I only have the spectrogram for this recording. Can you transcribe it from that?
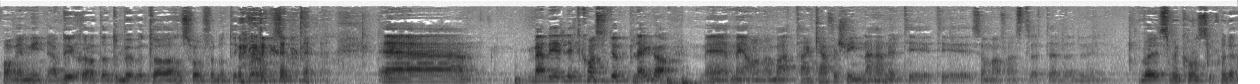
har vi en middag. Det är skönt att du behöver ta ansvar för någonting där också. eh, men det är lite konstigt upplägg då med, med honom. Att han kan försvinna här nu till, till sommarfönstret. Eller? Vad är det som är konstigt med det?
